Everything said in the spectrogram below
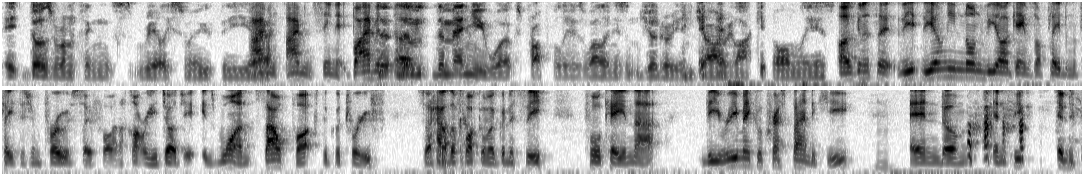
It does run things really smooth. The I uh, haven't I haven't seen it, but I the, haven't. the, um, the menu works properly as well and isn't juddery and jarry like it normally is. I was gonna say the the only non VR games I've played on the PlayStation Pro so far, and I can't really judge it, is one South Park: Stick of Truth. So how the fuck am I gonna see 4K in that? The remake of Crash Bandicoot, and um and Fi- and,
